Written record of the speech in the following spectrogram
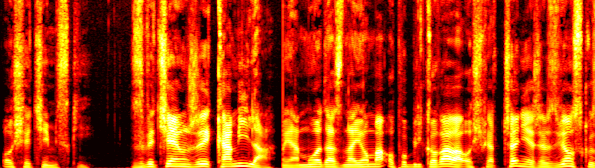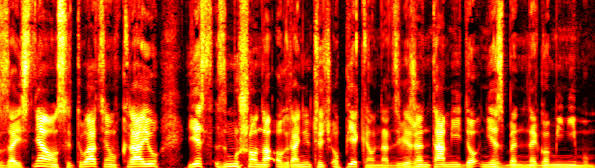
Osiecimski. Zwycięży Kamila. Moja młoda znajoma opublikowała oświadczenie, że w związku z zaistniałą sytuacją w kraju jest zmuszona ograniczyć opiekę nad zwierzętami do niezbędnego minimum.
